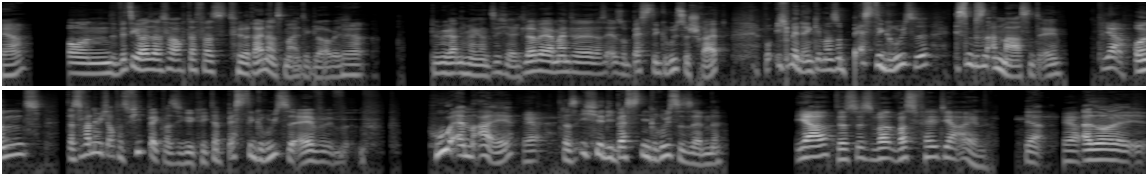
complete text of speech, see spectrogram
Ja, Und witzigerweise, das war auch das, was Till Reiners meinte, glaube ich. ja. Bin mir gerade nicht mehr ganz sicher. Ich glaube, er meinte, dass er so beste Grüße schreibt. Wo ich mir denke, immer so beste Grüße ist ein bisschen anmaßend, ey. Ja. Und das war nämlich auch das Feedback, was ich gekriegt habe. Beste Grüße, ey. Who am I, Ja. dass ich hier die besten Grüße sende? Ja, das ist, wa- was fällt dir ein? Ja. Ja. Also, äh,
